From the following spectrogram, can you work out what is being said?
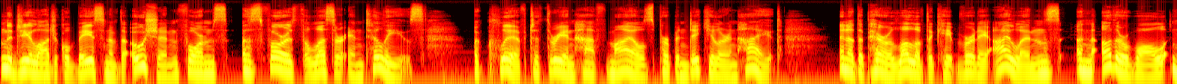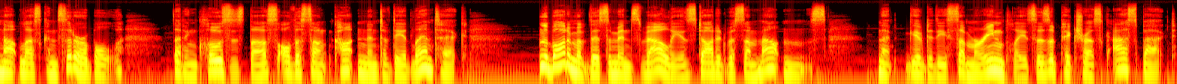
the geological basin of the ocean forms as far as the Lesser Antilles a cliff to three and a half miles perpendicular in height, and at the parallel of the Cape Verde Islands, an other wall not less considerable, that encloses thus all the sunk continent of the Atlantic. The bottom of this immense valley is dotted with some mountains that give to these submarine places a picturesque aspect.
